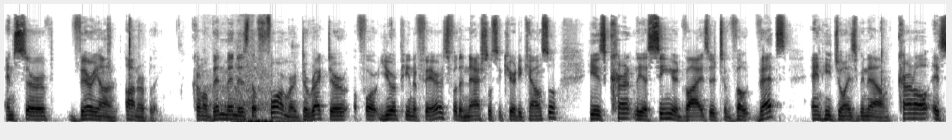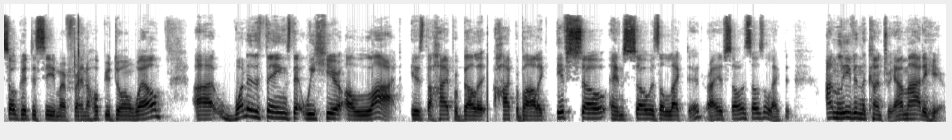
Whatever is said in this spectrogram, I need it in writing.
and served very hon- honorably. Colonel Vindman is the former director for European Affairs for the National Security Council. He is currently a senior advisor to VoteVets, and he joins me now. Colonel, it's so good to see you, my friend. I hope you're doing well. Uh, one of the things that we hear a lot is the hyperbolic, hyperbolic, if so and so is elected, right? If so and so is elected, I'm leaving the country. I'm out of here.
